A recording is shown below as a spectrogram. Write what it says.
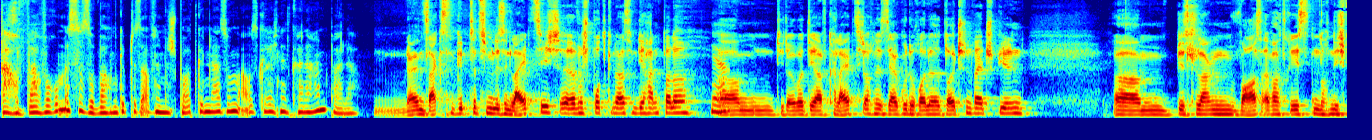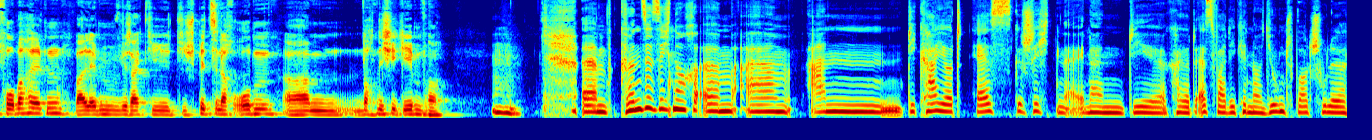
Warum, warum ist das so? Warum gibt es auf einem Sportgymnasium ausgerechnet keine Handballer? In Sachsen gibt es ja zumindest in Leipzig äh, auf dem Sportgymnasium die Handballer, ja. ähm, die da über DFK Leipzig auch eine sehr gute Rolle deutschlandweit spielen. Ähm, bislang war es einfach Dresden noch nicht vorbehalten, weil eben, wie gesagt, die, die Spitze nach oben ähm, noch nicht gegeben war. Mhm. Ähm, können Sie sich noch ähm, ähm, an die KJS-Geschichten erinnern? Die KJS war die Kinder- und Jugendsportschule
